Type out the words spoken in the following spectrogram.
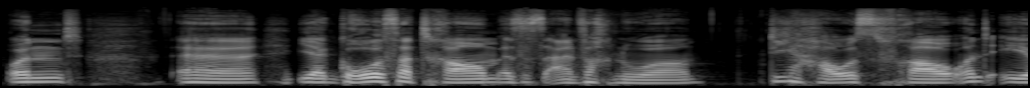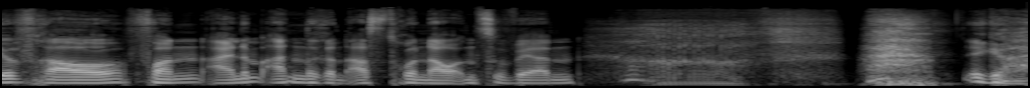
Und äh, ihr großer Traum ist es einfach nur, die Hausfrau und Ehefrau von einem anderen Astronauten zu werden. Egal.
